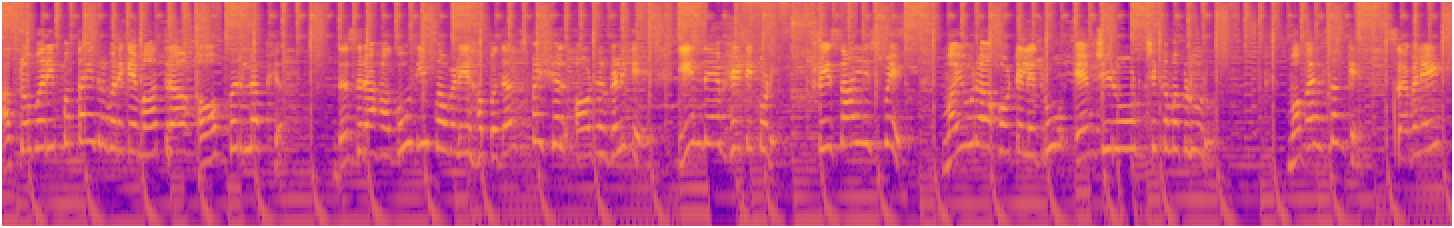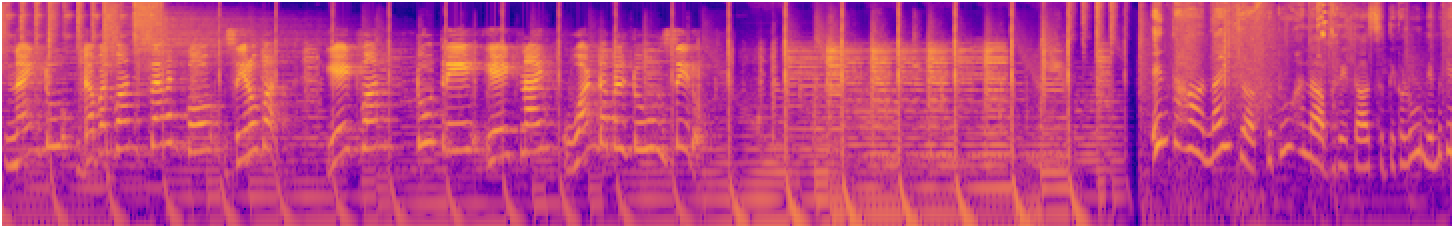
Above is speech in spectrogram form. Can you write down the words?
ಅಕ್ಟೋಬರ್ ಇಪ್ಪತ್ತೈದರವರೆಗೆ ಮಾತ್ರ ಆಫರ್ ಲಭ್ಯ. ದಸರಾ ಹಾಗೂ ದೀಪಾವಳಿ ಹಬ್ಬದ ಸ್ಪೆಷಲ್ ಆರ್ಡರ್ಗಳಿಗೆ ಹಿಂದೆ ಭೇಟಿ ಕೊಡಿ. ಶ್ರೀ ಸಾಯಿ ಸ್ವೀಟ್ಸ್ ಮಯೂರ ಹೋಟೆಲ್ ಎದುರು ಎಂಜಿ ರೋಡ್ ಚಿಕ್ಕಮಗಳೂರು. ಮೊಬೈಲ್ ಸಂಖ್ಯೆ seven eight nine two double one seven four zero one eight one two three eight nine one double two zero ಇಂತಹ ನೈಜ ಕುತೂಹಲ ಭರಿತ ಸುದ್ದಿಗಳು ನಿಮಗೆ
